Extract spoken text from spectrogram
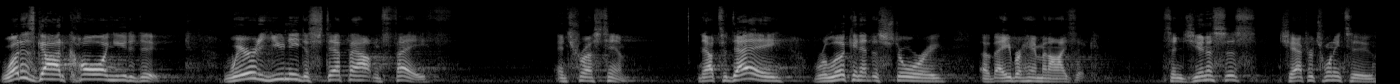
What is God calling you to do? Where do you need to step out in faith and trust Him? Now, today, we're looking at the story of Abraham and Isaac. It's in Genesis chapter 22.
